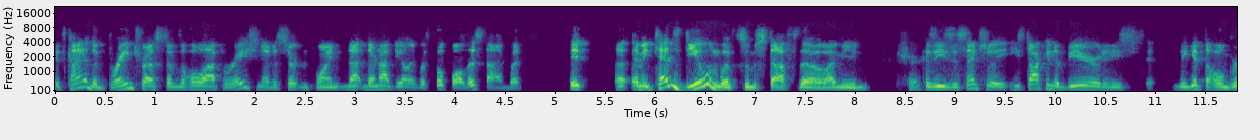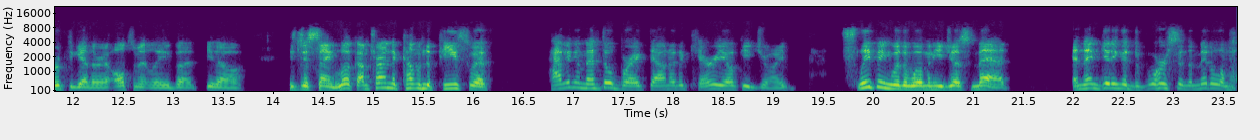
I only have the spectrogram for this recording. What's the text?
it's kind of the brain trust of the whole operation at a certain point. Not they're not dealing with football this time, but it. Uh, I mean, Ted's dealing with some stuff though. I mean Sure. because he's essentially he's talking to Beard and he's they get the whole group together ultimately, but you know he's just saying, look, I'm trying to come into peace with having a mental breakdown at a karaoke joint, sleeping with a woman he just met, and then getting a divorce in the middle of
